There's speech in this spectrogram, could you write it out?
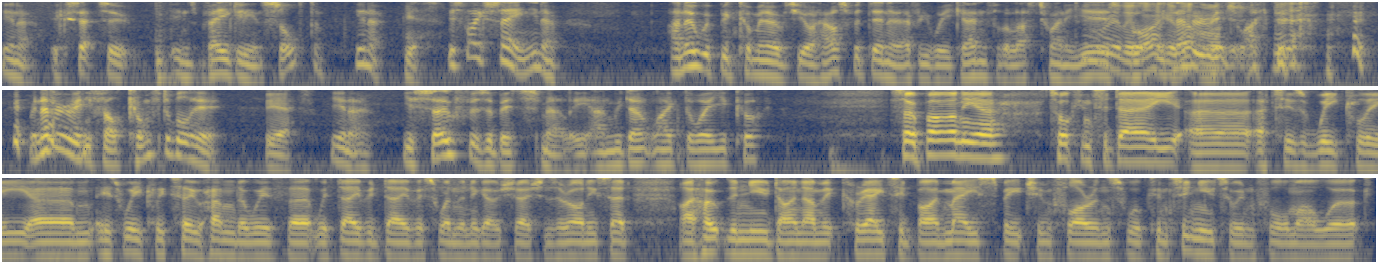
you know, except to in, vaguely insult them. You know. Yes. It's like saying, you know. I know we've been coming over to your house for dinner every weekend for the last twenty years, really but like we've never really liked it. we never really felt comfortable here. Yes. You know, your sofa's a bit smelly, and we don't like the way you cook. So Barnier talking today uh, at his weekly um, his weekly two hander with uh, with David Davis when the negotiations are on. He said, "I hope the new dynamic created by May's speech in Florence will continue to inform our work.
